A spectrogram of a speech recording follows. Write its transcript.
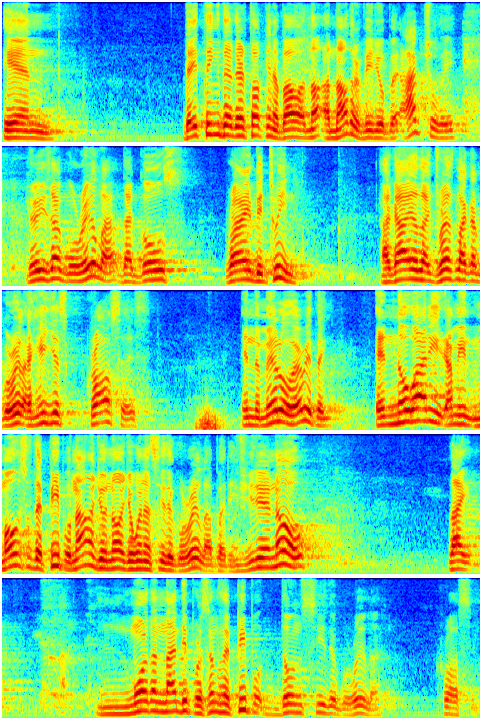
And they think that they're talking about another video, but actually, there is a gorilla that goes right in between. A guy like dressed like a gorilla, and he just crosses in the middle of everything. And nobody, I mean, most of the people, now you know you're going to see the gorilla, but if you didn't know, like more than 90% of the people don't see the gorilla crossing.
